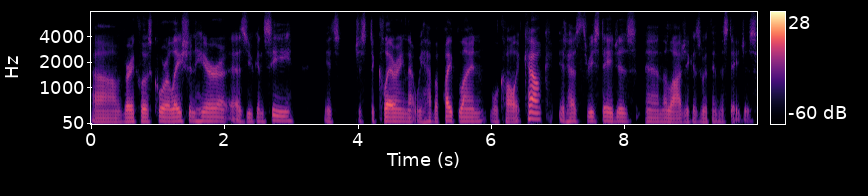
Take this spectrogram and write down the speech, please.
Uh, very close correlation here. As you can see, it's just declaring that we have a pipeline. We'll call it calc. It has three stages and the logic is within the stages.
